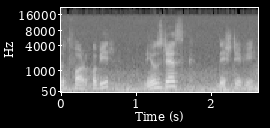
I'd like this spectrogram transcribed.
Lutfar Kabir news desk Desh TV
